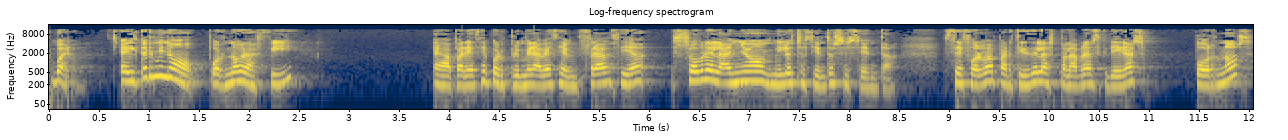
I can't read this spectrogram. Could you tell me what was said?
Bueno, el término pornografía aparece por primera vez en Francia sobre el año 1860. Se forma a partir de las palabras griegas pornos,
